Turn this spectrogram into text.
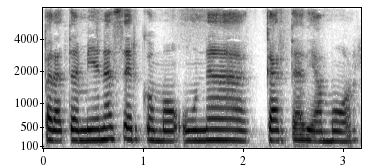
para también hacer como una carta de amor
